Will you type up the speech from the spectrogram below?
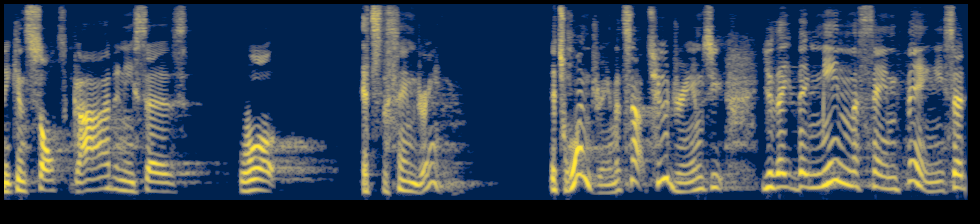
and he consults God and he says, well, it's the same dream. It's one dream. It's not two dreams. You, you, they, they mean the same thing. He said,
